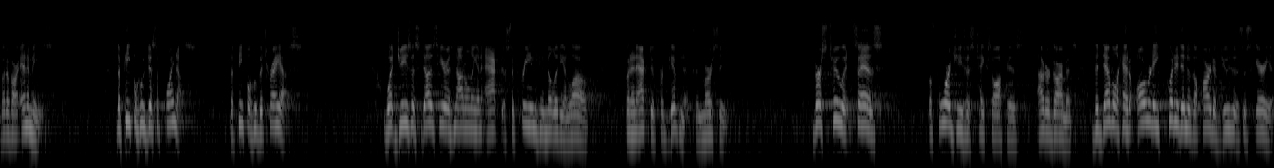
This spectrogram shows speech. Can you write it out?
but of our enemies the people who disappoint us, the people who betray us. What Jesus does here is not only an act of supreme humility and love, but an act of forgiveness and mercy. Verse 2, it says, before Jesus takes off his outer garments, the devil had already put it into the heart of Judas Iscariot,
